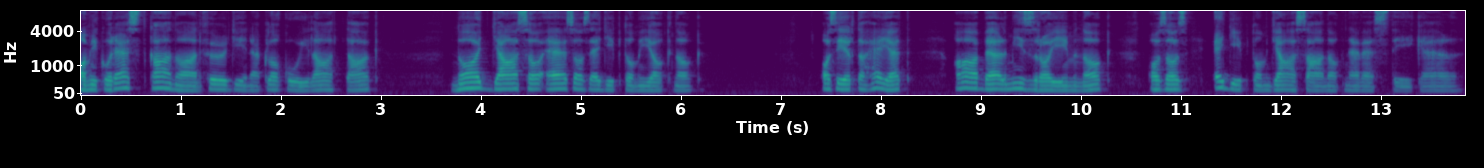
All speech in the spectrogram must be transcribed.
Amikor ezt Kánaán földjének lakói látták, nagy gyásza ez az egyiptomiaknak. Azért a helyet Ábel Mizraimnak, azaz Egyiptom gyászának nevezték el.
